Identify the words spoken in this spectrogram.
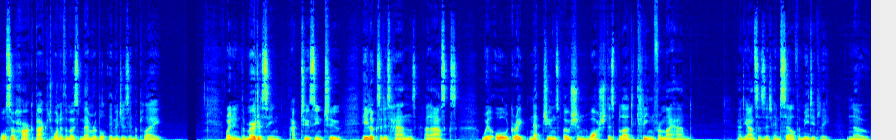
also hark back to one of the most memorable images in the play. When in the murder scene, Act 2, Scene 2, he looks at his hands and asks, Will all great Neptune's ocean wash this blood clean from my hand? And he answers it himself immediately, No,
